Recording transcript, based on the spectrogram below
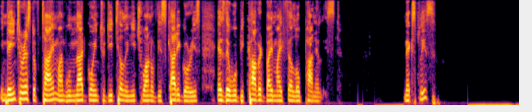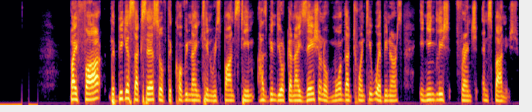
In the interest of time, I will not go into detail in each one of these categories as they will be covered by my fellow panelists. Next, please. By far, the biggest success of the COVID-19 response team has been the organization of more than 20 webinars in English, French, and Spanish.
